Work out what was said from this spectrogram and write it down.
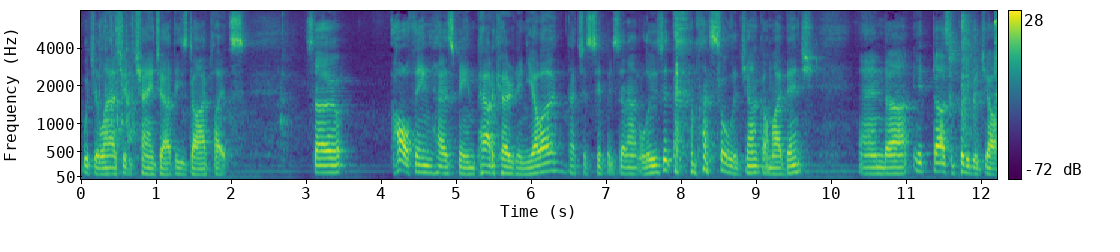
which allows you to change out these die plates. So the whole thing has been powder coated in yellow. That's just simply so I don't lose it amongst all the junk on my bench. And uh, it does a pretty good job.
